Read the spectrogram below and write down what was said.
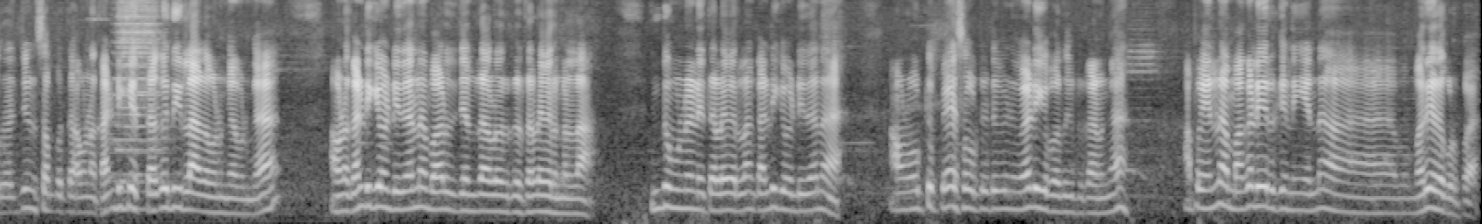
ஒரு அர்ஜுன் சம்பத் அவனை கண்டிக்க தகுதி இல்லாதவனுங்க அவனுங்க அவனை கண்டிக்க வேண்டியதானே பாரதிய ஜனதாவில் இருக்கிற தலைவருங்கள்லாம் இந்து முன்னணி தலைவர்லாம் கண்டிக்க வேண்டியதானே அவனை விட்டு பேச விட்டுட்டு வேடிக்கை பார்த்துக்கிட்டு இருக்கானுங்க. அப்போ என்ன மகளிருக்கு நீ என்ன மரியாதை கொடுப்ப?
